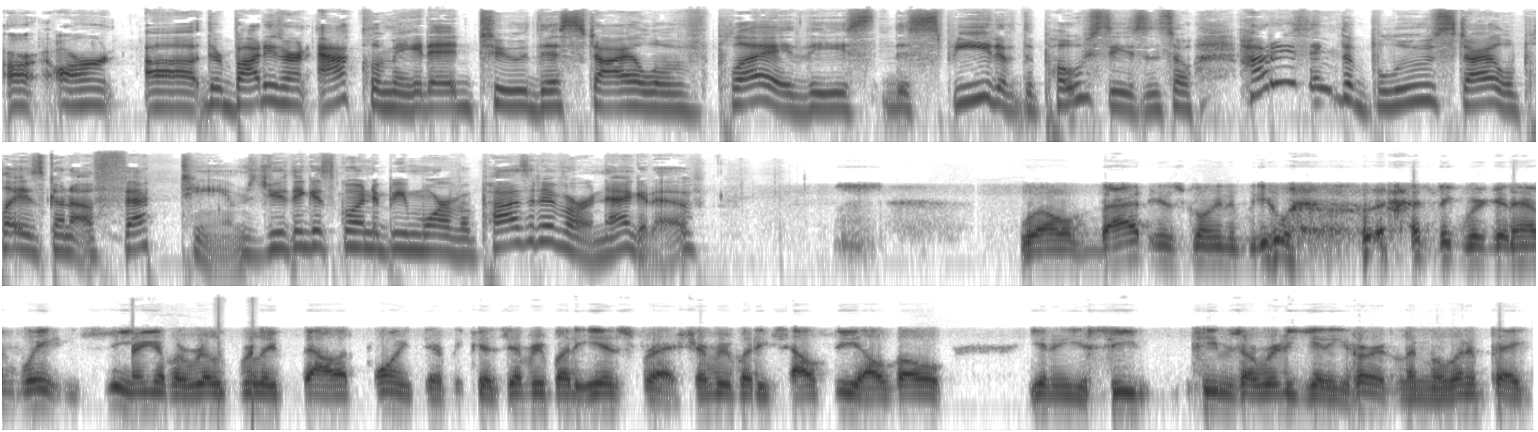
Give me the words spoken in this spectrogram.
are, aren't uh, their bodies aren't acclimated to this style of play, the the speed of the postseason. So, how do you think the Blues' style of play is going to affect teams? Do you think think it's going to be more of a positive or a negative? Well, that is going to be. I think we're going to have to wait and see. Bring up a really, really valid point there because everybody is fresh. Everybody's healthy. Although, you know, you see teams already getting hurt. Like Winnipeg,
